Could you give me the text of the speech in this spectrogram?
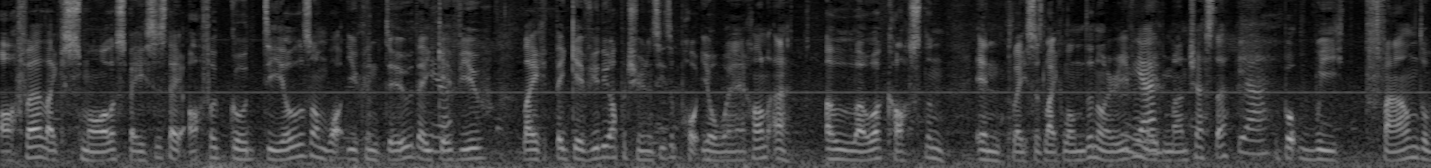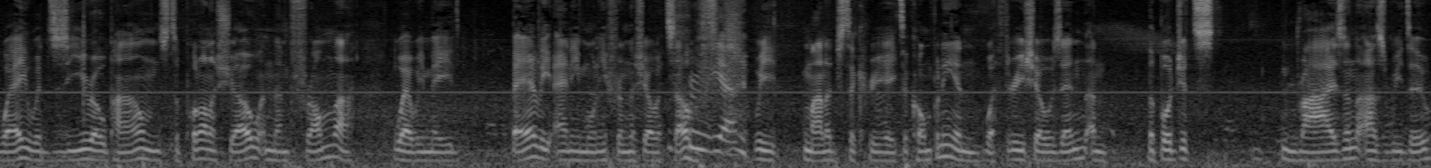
offer like smaller spaces. They offer good deals on what you can do. They Yeah. give you like they give you the opportunity to put your work on at a lower cost than in places like London or even Yeah. maybe Manchester. Yeah, But we found a way with zero pounds to put on a show, and then from that, where we made barely any money from the show itself. yeah. we managed to create a company and we're three shows in and the budget's rising as we do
